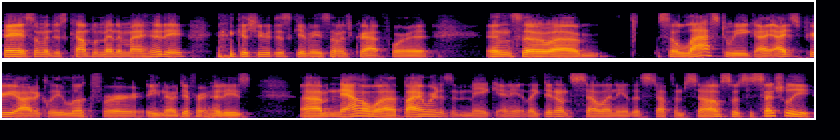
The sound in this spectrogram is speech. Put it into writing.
hey someone just complimented my hoodie because she would just give me so much crap for it. And so um so last week I, I just periodically look for you know different hoodies um now uh BioWare doesn't make any like they don't sell any of this stuff themselves so it's essentially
